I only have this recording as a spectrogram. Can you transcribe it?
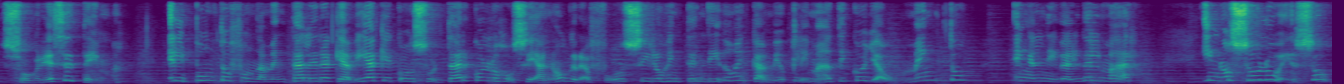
sobre ese tema, el punto fundamental era que había que consultar con los oceanógrafos y los entendidos en cambio climático y aumento en el nivel del mar. Y no solo eso,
